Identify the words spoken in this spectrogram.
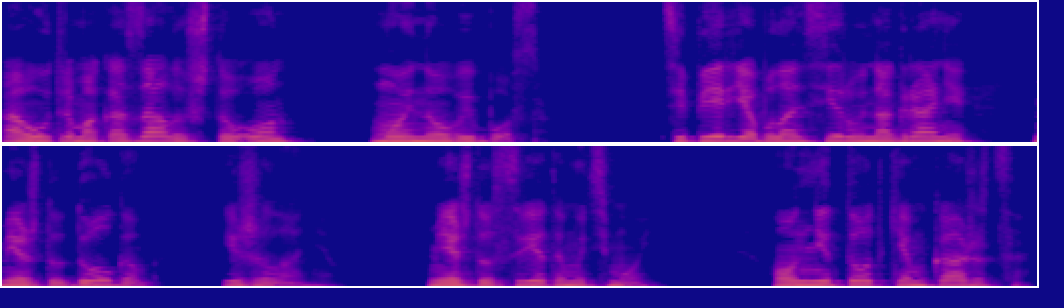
А утром оказалось, что он мой новый босс. Теперь я балансирую на грани между долгом и желанием, между светом и тьмой. Он не тот, кем кажется,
